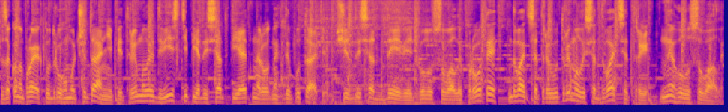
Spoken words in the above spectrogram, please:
Законопроект у другому читанні підтримали 255 народних депутатів, 69 голосували проти, 20 23 утрималися, 23 не голосували.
